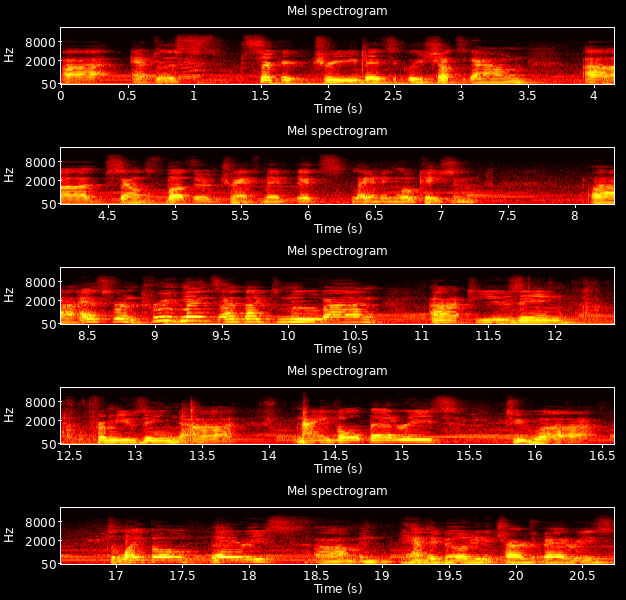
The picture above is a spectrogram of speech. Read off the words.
uh, after the circuitry basically shuts down uh, sounds buzzer transmit its landing location. Uh, as for improvements, I'd like to move on uh, to using from using uh, 9 volt batteries to uh, to LiPo batteries um, and have the ability to charge the batteries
